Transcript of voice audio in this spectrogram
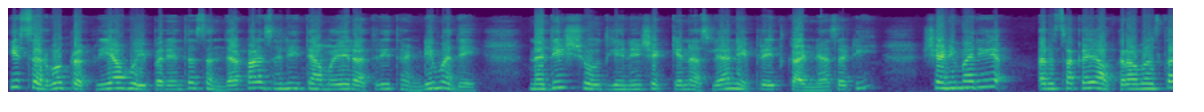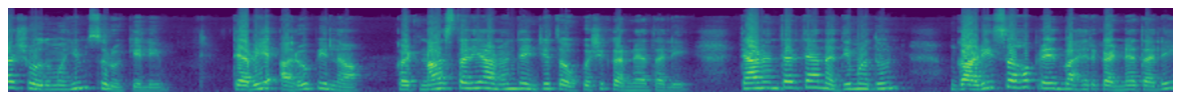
ही सर्व प्रक्रिया होईपर्यंत संध्याकाळ झाली त्यामुळे रात्री थंडीमध्ये नदीत शोध घेणे शक्य नसल्याने प्रेत काढण्यासाठी शनिवारी सकाळी अकरा वाजता शोध मोहीम सुरू केली. त्यावेळी आरोपींना घटनास्थळी आणून त्यांची चौकशी करण्यात आली. त्यानंतर त्या नदीमधून गाडीसह प्रेत बाहेर काढण्यात आले.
